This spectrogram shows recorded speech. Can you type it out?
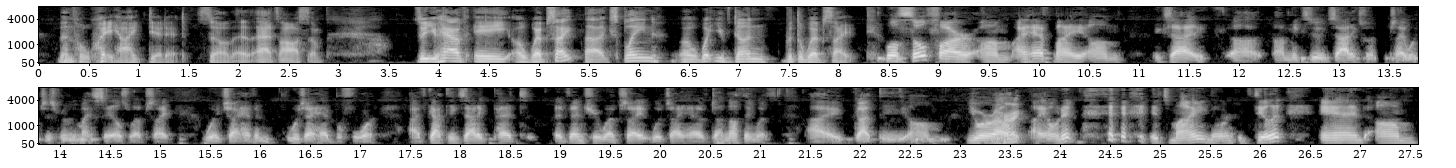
than the way I did it. So that, that's awesome. So you have a, a website. Uh, explain uh, what you've done with the website. Well, so far, um, I have my um, exotic uh, uh, McZoo Exotics website, which is really my sales website, which I haven't, which I had before. I've got the Exotic Pet Adventure website, which I have done nothing with. I got the um, URL. Right. I own it. it's mine. No one can steal it. And um,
